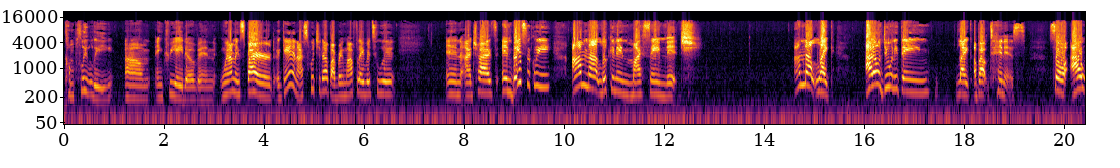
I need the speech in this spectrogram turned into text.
completely um, and creative. And when I'm inspired, again, I switch it up, I bring my flavor to it and I tried, and basically, I'm not looking in my same niche. I'm not like, I don't do anything like about tennis. So I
